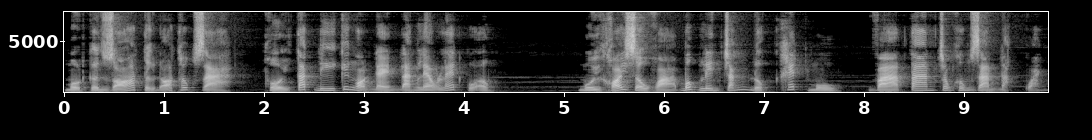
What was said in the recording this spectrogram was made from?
Một cơn gió từ đó thốc ra, thổi tắt đi cái ngọn đèn đang leo lét của ông. Mùi khói dầu hỏa bốc lên trắng đục khét mù và tan trong không gian đặc quánh.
